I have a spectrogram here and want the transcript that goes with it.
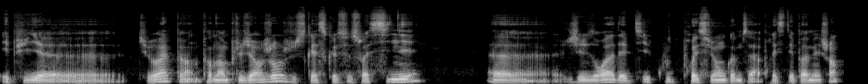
et puis tu vois pendant plusieurs jours jusqu'à ce que ce soit signé, j'ai eu droit à des petits coups de pression comme ça. Après c'était pas méchant,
